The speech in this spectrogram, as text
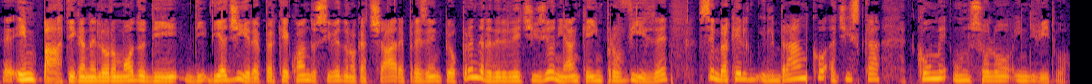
empatica nel loro modo di, di, di, agire, perché quando si vedono cacciare, per esempio, o prendere delle decisioni anche improvvise, sembra che il, il branco agisca come un solo individuo.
